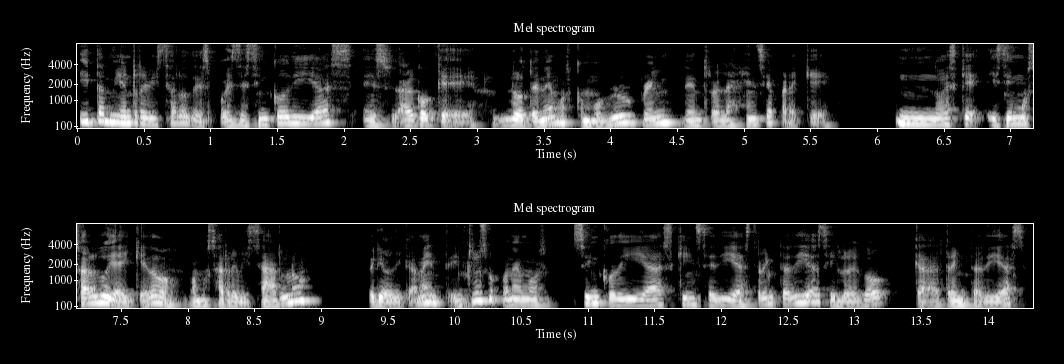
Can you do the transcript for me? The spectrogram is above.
y también revisarlo después de cinco días. Es algo que lo tenemos como blueprint dentro de la agencia para que no es que hicimos algo y ahí quedó. Vamos a revisarlo periódicamente. Incluso ponemos cinco días, 15 días, 30 días y luego cada 30 días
